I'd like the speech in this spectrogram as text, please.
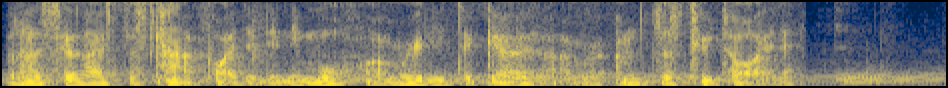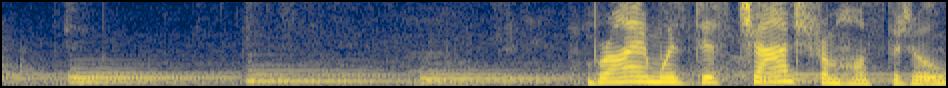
but I said I just can't fight it anymore. I'm ready to go. I'm, I'm just too tired. Brian was discharged from hospital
